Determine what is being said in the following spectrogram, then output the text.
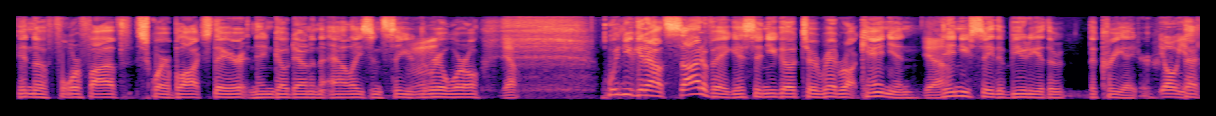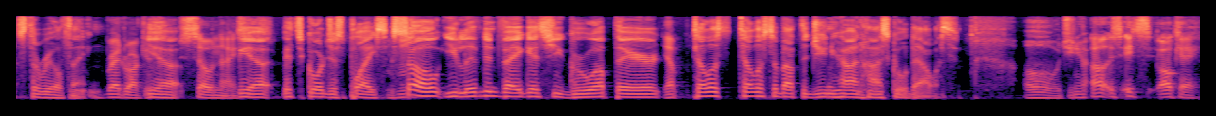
in the four or five square blocks there and then go down in the alleys and see Mm-hmm. the real world. Yeah. When you get outside of Vegas and you go to Red Rock Canyon, Yeah. then you see the beauty of the the creator. Oh, yeah. that's the real thing. Red Rock is Yeah. so nice. Yeah, it's a gorgeous place. So you lived in Vegas, you grew up there. Yep. Tell us tell us about the junior high and high school Dallas. Oh, junior. Oh, it's, it's okay.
